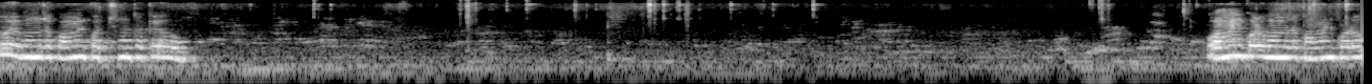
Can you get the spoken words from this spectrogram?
ওই বন্ধুরা কমেন্ট করছ না তো কেউ। কমেন্ট করো বন্ধুরা কমেন্ট করো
